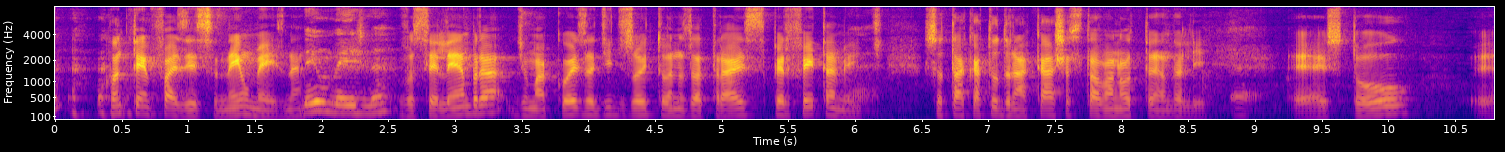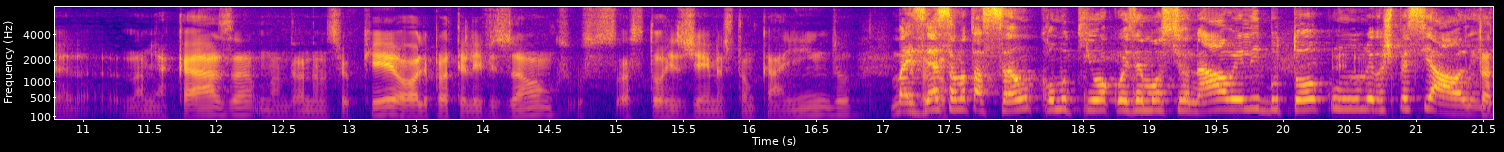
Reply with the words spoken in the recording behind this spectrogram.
Quanto tempo faz isso? Nem um mês, né? nem um mês, né? Você lembra de uma coisa de 18 anos atrás perfeitamente. Você taca tudo na caixa, você estava anotando ali. É, estou é, na minha casa, mandando não sei o quê, olho para a televisão, os- as torres gêmeas estão caindo. Mas essa anotação, como tinha uma coisa emocional, ele botou com um negócio especial ali. Tá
